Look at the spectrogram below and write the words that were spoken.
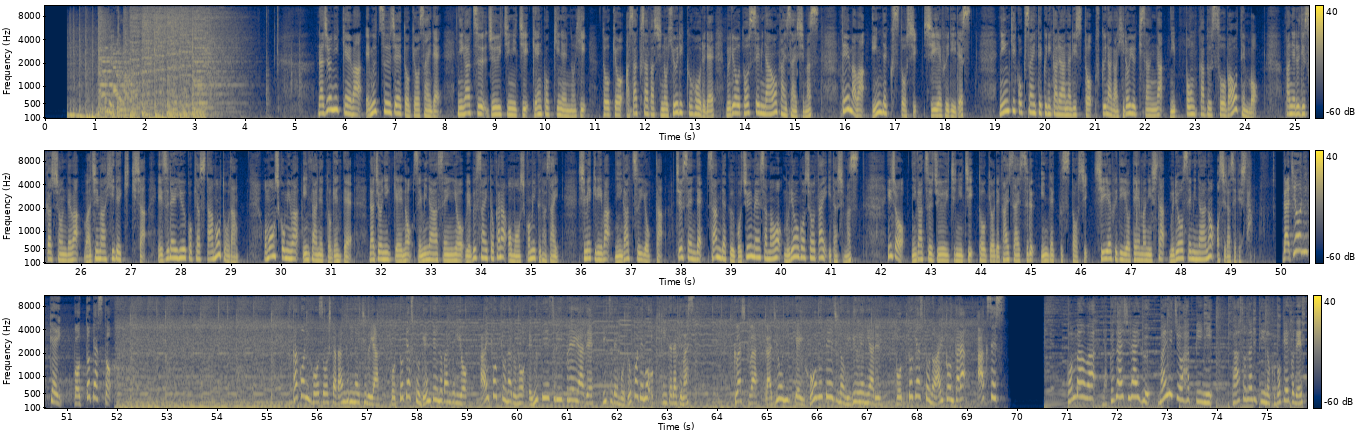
ラジオ日経は M2J と共催で2月11日建国記念の日東京浅草橋のヒューリックホールで無料投資セミナーを開催します。テーマはインデックス投資 CFD です。人気国際テクニカルアナリスト福永博之さんが日本株相場を展望。パネルディスカッションでは和島秀樹記者、江連優子キャスターも登壇。お申し込みはインターネット限定。ラジオ日経のセミナー専用ウェブサイトからお申し込みください。締め切りは2月4日。抽選で350名様を無料ご招待いたします。以上、2月11日、東京で開催するインデックス投資 CFD をテーマにした無料セミナーのお知らせでした。ラジオ日経、ポッドキャスト。過去に放送した番組の一部やポッドキャスト限定の番組を iPod などの MP3 プレイヤーでいつでもどこでもお聞きいただけます。詳しくはラジオ日経ホームページの右上にあるポッドキャストのアイコンからアクセス。こんばんは。薬剤師ライフ毎日をハッピーに。パーソナリティの久保恵子です。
